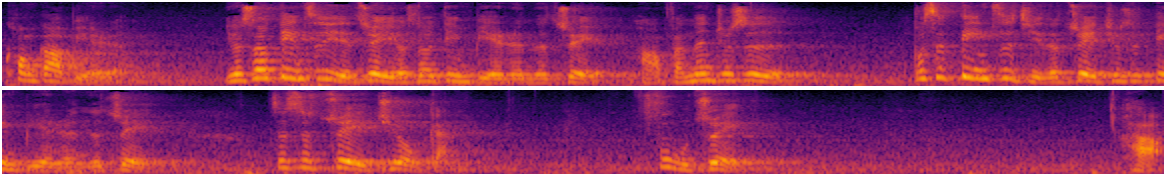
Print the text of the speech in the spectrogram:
控告别人。有时候定自己的罪，有时候定别人的罪，好，反正就是不是定自己的罪，就是定别人的罪，这是罪疚感、负罪。好，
